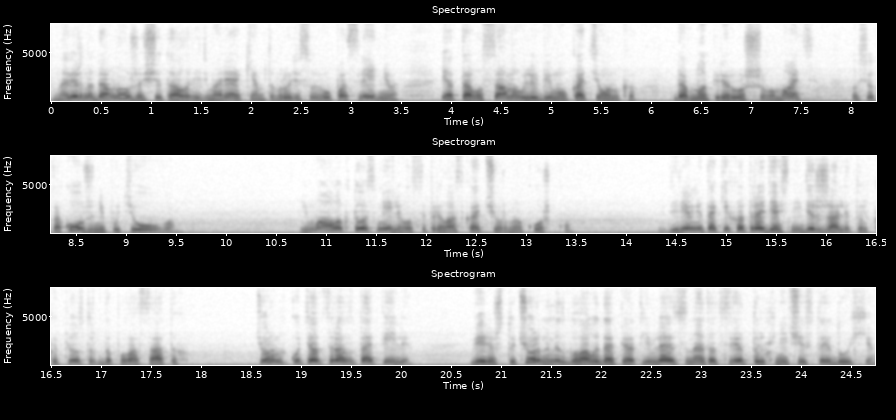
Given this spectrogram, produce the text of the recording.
Наверное, давно уже считала ведьмаря кем-то вроде своего последнего и от того самого любимого котенка, давно переросшего мать, но все такого же непутевого. И мало кто осмеливался приласкать черную кошку. В деревне таких отродясь не держали, только пестрых да полосатых. Черных кутят сразу топили, веря, что черными с головы до пят являются на этот свет только нечистые духи.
